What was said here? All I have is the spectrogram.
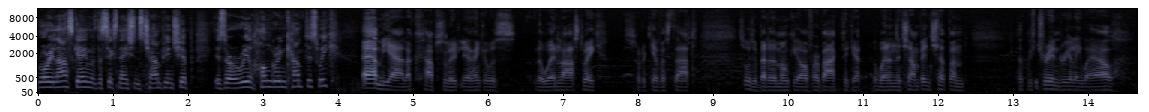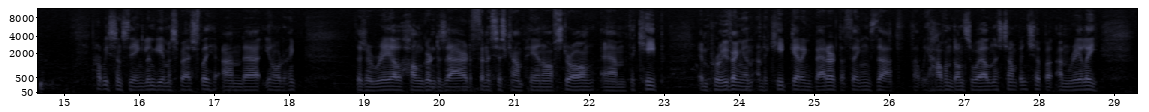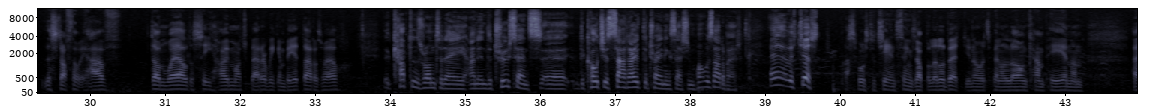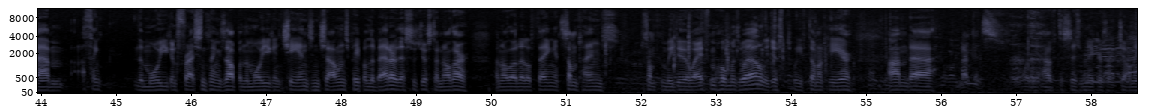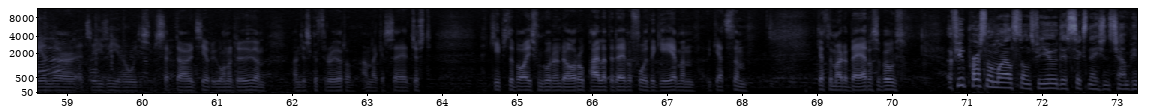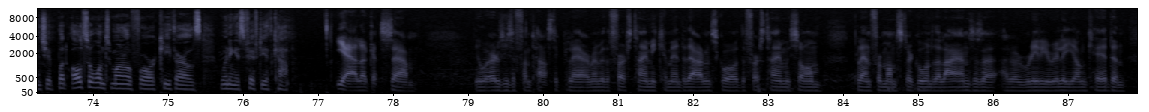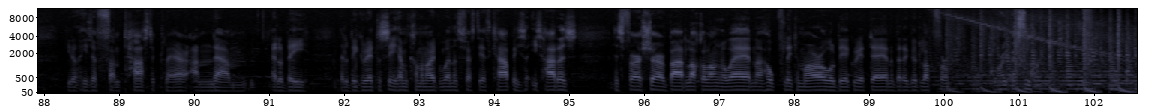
Rory, last game of the Six Nations Championship. Is there a real hunger in camp this week? Um, yeah, look, absolutely. I think it was the win last week sort of give us that. So it was a bit of the monkey off our back to get the win in the championship. And look, we've trained really well, probably since the England game especially. And uh, you know, I think there's a real hunger and desire to finish this campaign off strong, um, to keep improving and, and to keep getting better at the things that, that we haven't done so well in this championship and really the stuff that we have done well to see how much better we can be at that as well. The captain's run today, and in the true sense, uh, the coaches sat out the training session. What was that about? Uh, it was just, I suppose, to change things up a little bit. You know, it's been a long campaign, and um, I think the more you can freshen things up and the more you can change and challenge people, the better. This was just another another little thing. It's sometimes something we do away from home as well. We just we've done it here, and uh, like it's when you have decision makers like Johnny in there, it's easy. You know, we just sit down, see what we want to do, and, and just go through it. And, and like I said, just it keeps the boys from going into autopilot the day before the game, and it gets them gets them out of bed, I suppose. A few personal milestones for you this Six Nations Championship, but also one tomorrow for Keith Earls winning his 50th cap. Yeah, look, it's um, you know, Earls. He's a fantastic player. I remember the first time he came into the Ireland squad, the first time we saw him playing for Munster, going to the Lions as a, as a really, really young kid, and you know he's a fantastic player, and um, it'll be it'll be great to see him coming out and win his 50th cap. He's he's had his his fair share of bad luck along the way, and uh, hopefully tomorrow will be a great day and a bit of good luck for him. All right, best of luck.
